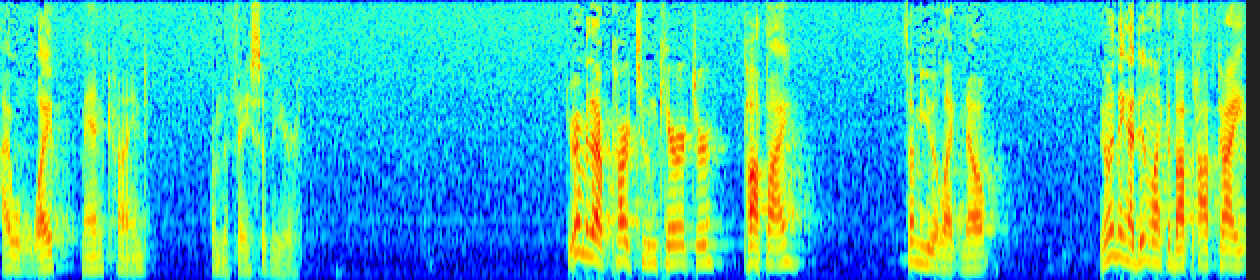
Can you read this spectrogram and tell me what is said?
I will wipe mankind from the face of the earth. Do you remember that cartoon character, Popeye? Some of you are like, nope. The only thing I didn't like about Popeye,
